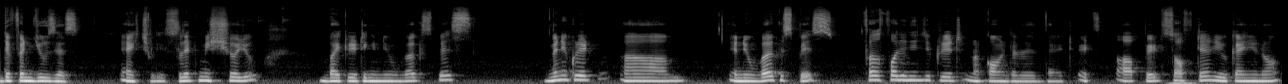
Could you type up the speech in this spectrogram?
different uses actually. So let me show you by creating a new workspace. When you create um, a new workspace first of all you need to create an account with that. It's a paid software. You can you know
